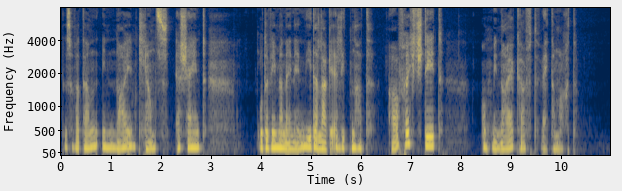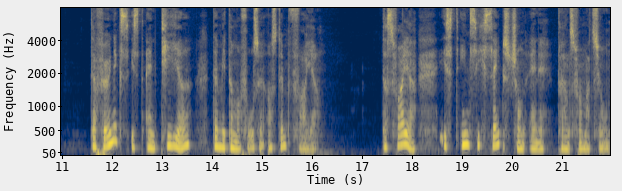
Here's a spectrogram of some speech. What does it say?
das aber dann in neuem Glanz erscheint oder wenn man eine Niederlage erlitten hat, aufrecht steht und mit neuer Kraft weitermacht. Der Phönix ist ein Tier der Metamorphose aus dem Feuer. Das Feuer ist in sich selbst schon eine Transformation,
